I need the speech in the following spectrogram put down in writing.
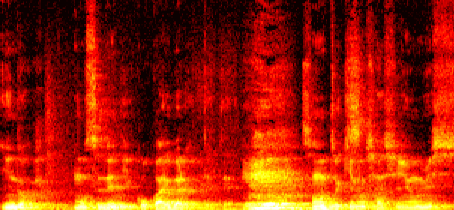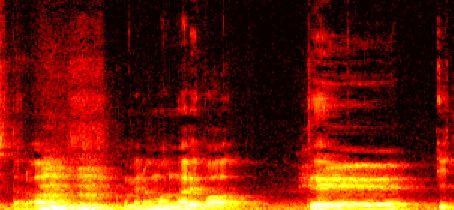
インドもうすでに5回ぐらい行ってて。その時の写真を見せたら、うんカメラマンになればってへ行っ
